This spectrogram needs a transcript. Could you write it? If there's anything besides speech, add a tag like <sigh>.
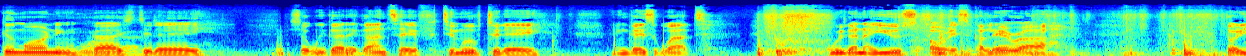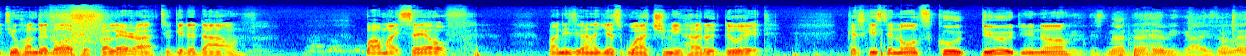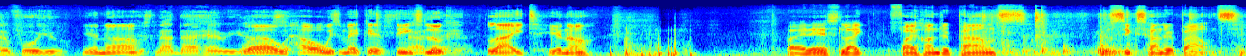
good morning, Morning, guys, guys. Today, so we got a gun safe to move today, and guess what? We're gonna use our Escalera, thirty-two hundred dollars Escalera to get it down by myself. Manny's gonna just watch me how to do it, cause he's an old school dude, you know. It's not that heavy, guys. Don't let him fool you. You know. It's not that heavy, guys. Well, I always make it things look. Light, you know. But it is like 500 pounds to 600 pounds.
